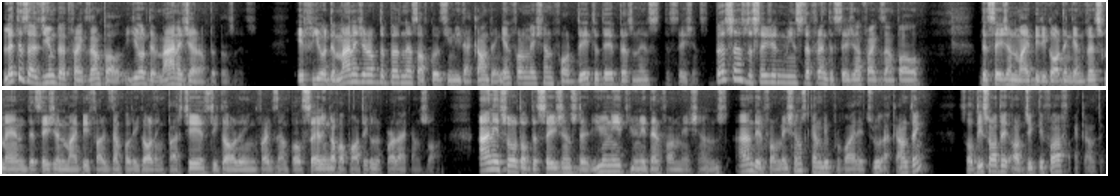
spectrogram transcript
Let us assume that, for example, you're the manager of the business. If you're the manager of the business, of course, you need accounting information for day-to-day business decisions. Business decision means different decision. For example, decision might be regarding investment decision might be for example regarding purchase regarding for example selling of a particular product and so on. Any sort of decisions that you need you need informations and informations can be provided through accounting. So these are the objective of accounting.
